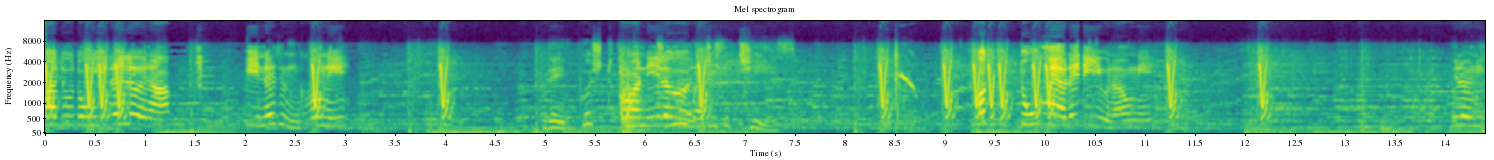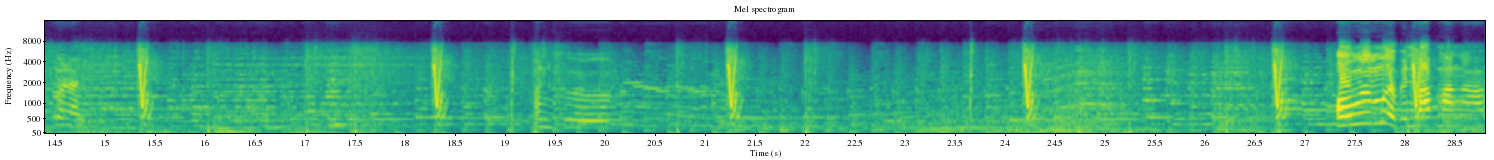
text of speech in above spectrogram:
มาดูตรงนี้ได้เลยนะครับ ปีนได้ถึงห้องนี้ They've pushed Oh, through I need two a- wedges of cheese. ก็จู๊แมวได้ดีอยู่นะตรงนี้ไม่รู้นี่คืออะไร โอ้มันเหมือนเป็นบัฟมั้งครับ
